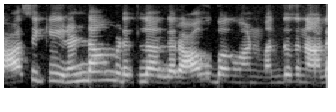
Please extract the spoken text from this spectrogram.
ராசிக்கு இரண்டாம் இடத்துல அந்த ராகு பகவான் வந்ததுனால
